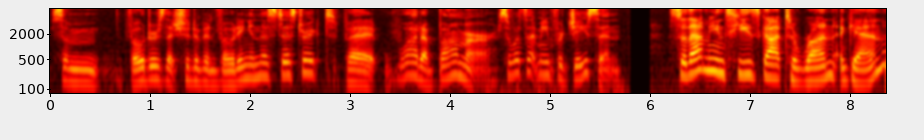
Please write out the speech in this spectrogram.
some voters that should have been voting in this district, but what a bummer. So what's that mean for Jason? So that means he's got to run again.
